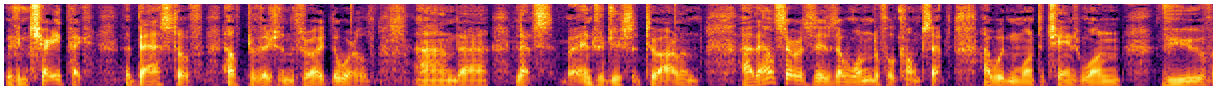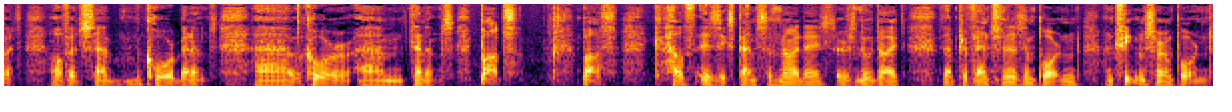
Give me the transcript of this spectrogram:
we can cherry pick the best of health provision throughout the world and uh, let's introduce it to Ireland. Uh, the health service is a wonderful concept. I wouldn't want to change one view of it, of its uh, core, benefits, uh, core um, tenants. But but health is expensive nowadays. There's no doubt that prevention is important and treatments are important.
